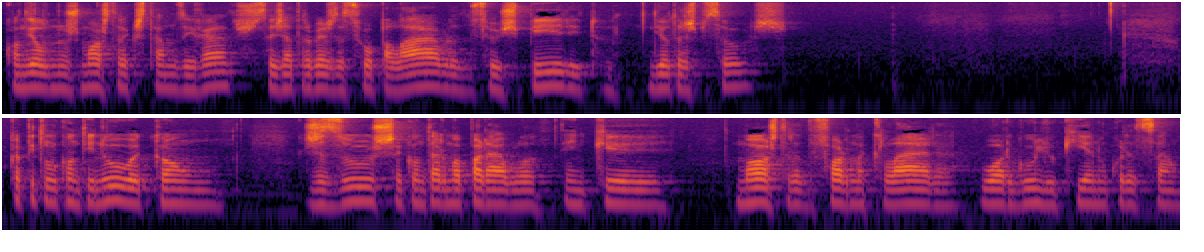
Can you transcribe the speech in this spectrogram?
quando Ele nos mostra que estamos errados, seja através da Sua palavra, do Seu Espírito, de outras pessoas? O capítulo continua com Jesus a contar uma parábola em que mostra de forma clara o orgulho que ia no coração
